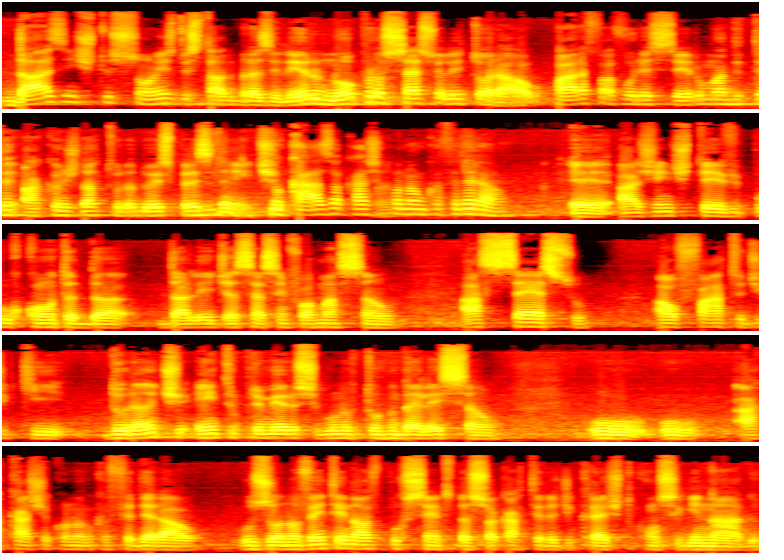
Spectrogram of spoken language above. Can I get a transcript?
das instituições do Estado brasileiro no processo eleitoral para favorecer uma, a candidatura do ex-presidente. No caso, a Caixa Econômica Federal. É, a gente teve, por conta da, da lei de acesso à informação, acesso ao fato de que, durante entre o primeiro e o segundo turno da eleição, o, o, a Caixa Econômica Federal usou 99% da sua carteira de crédito consignado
